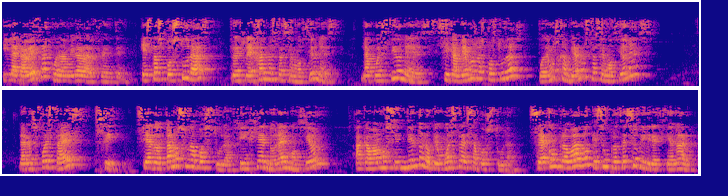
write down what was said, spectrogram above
y la cabeza con la mirada al frente. Estas posturas reflejan nuestras emociones. La cuestión es, si cambiamos las posturas, ¿podemos cambiar nuestras emociones? La respuesta es sí. Si adoptamos una postura fingiendo una emoción, acabamos sintiendo lo que muestra esa postura. Se ha comprobado que es un proceso bidireccional.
